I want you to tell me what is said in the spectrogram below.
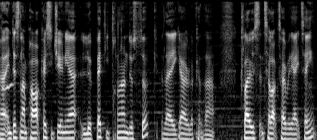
uh, in Disneyland Park, Casey Jr. Le Petit Train du Cirque. There you go. Look at that. Closed until October the 18th.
